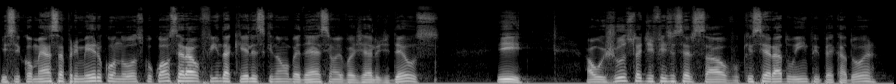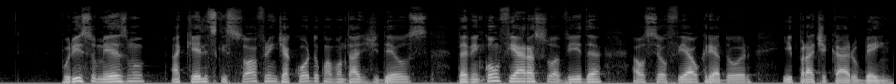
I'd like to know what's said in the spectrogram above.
E se começa primeiro conosco, qual será o fim daqueles que não obedecem ao Evangelho de Deus? E, ao justo é difícil ser salvo, que será do ímpio e pecador? Por isso mesmo, aqueles que sofrem de acordo com a vontade de Deus devem confiar a sua vida ao seu fiel Criador e praticar o bem.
